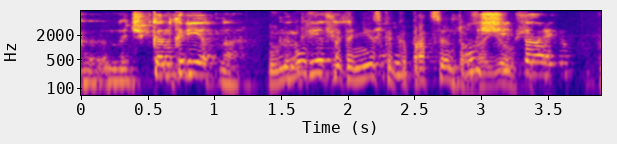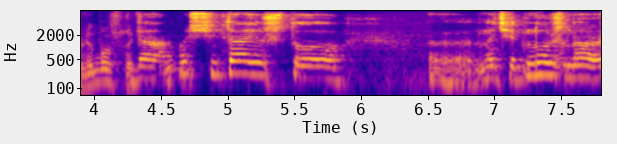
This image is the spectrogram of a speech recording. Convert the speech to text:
э, значит, конкретно. Но ну, в любом конкретно, случае это несколько процентов но Считаю, в любом случае. Да, но считаю, что Э, значит, нужно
